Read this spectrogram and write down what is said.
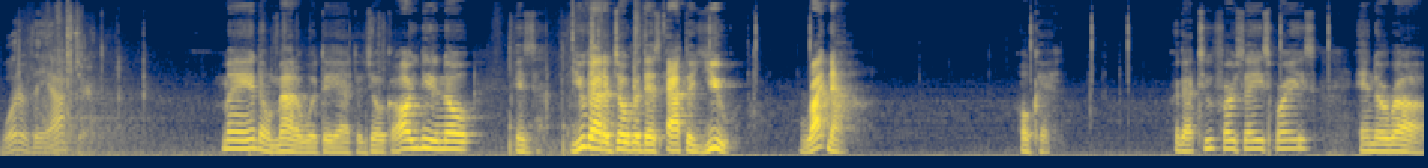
What are they after? Man, it don't matter what they after Joker. All you need to know is you got a Joker that's after you right now. Okay. I got two first aid sprays and a uh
